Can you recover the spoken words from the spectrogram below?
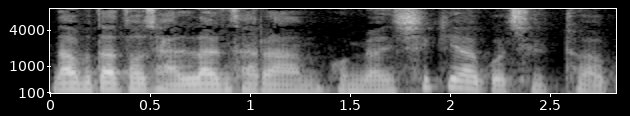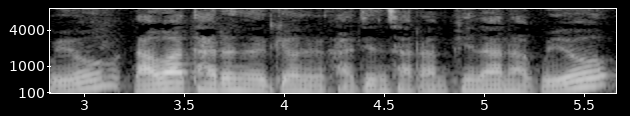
나보다 더 잘난 사람 보면 시기하고 질투하고요. 나와 다른 의견을 가진 사람 비난하고요.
